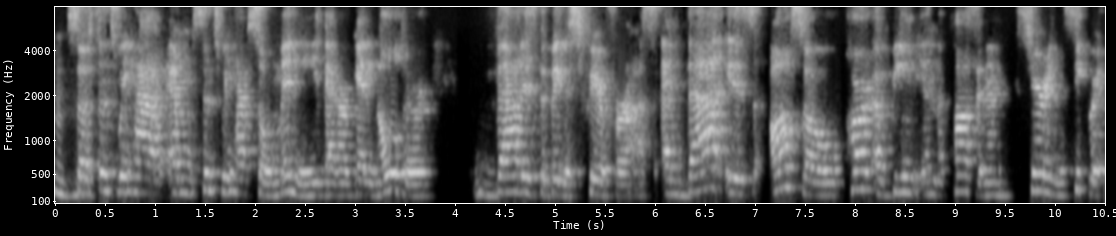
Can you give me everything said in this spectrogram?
Mhm. So since we have and since we have so many that are getting older, that is the biggest fear for us. And that is also part of being in the closet and sharing the secret.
